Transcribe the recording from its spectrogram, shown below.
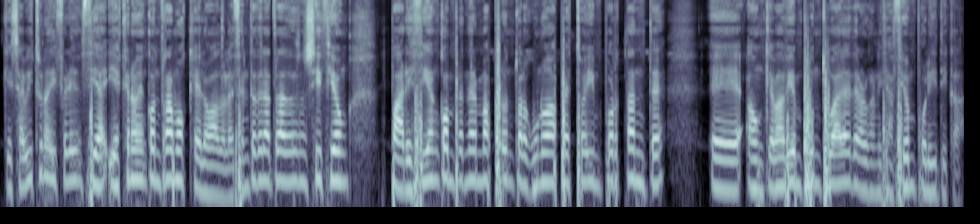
que se ha visto una diferencia y es que nos encontramos que los adolescentes de la transición parecían comprender más pronto algunos aspectos importantes, eh, aunque más bien puntuales, de la organización política.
